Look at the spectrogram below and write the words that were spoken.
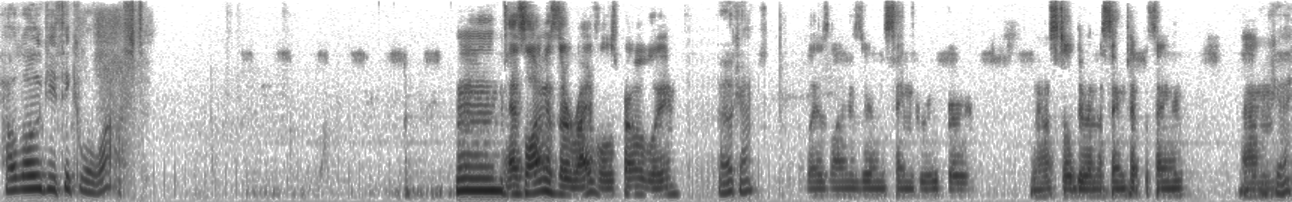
How long do you think it will last? Hmm, as long as they're rivals, probably. Okay. Probably as long as they're in the same group or you know still doing the same type of thing. Um, Okay.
